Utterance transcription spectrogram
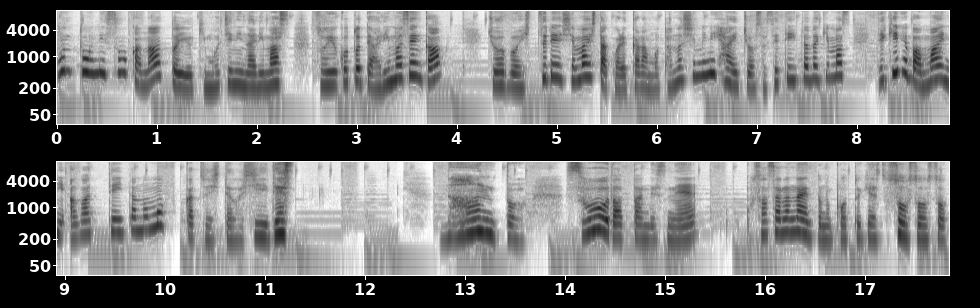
本当にそうかなという気持ちになります。そういうことってありませんか？長文失礼しました。これからも楽しみに拝聴させていただきます。できれば前に上がっていたのも復活してほしいです。なんと、そうだったんですね。おささらナイトのポッドキャスト、そうそうそう。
